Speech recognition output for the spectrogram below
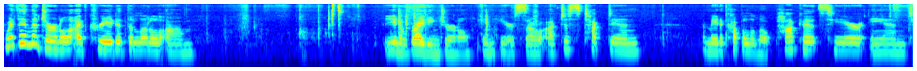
within the journal, I've created the little, um, you know, writing journal in here. So I've just tucked in, I made a couple of little pockets here and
